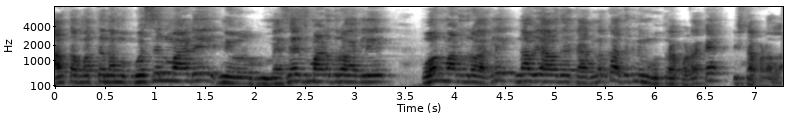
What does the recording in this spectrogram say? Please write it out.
ಅಂತ ಮತ್ತೆ ನಮ್ಗೆ ಕ್ವಶನ್ ಮಾಡಿ, ನೀವು ಮೆಸೇಜ್ ಮಾಡಿದ್ರು ಆಗ್ಲಿ ಫೋನ್ ಮಾಡಿದ್ರು ಆಗ್ಲಿ ನಾವು ಯಾವುದೇ ಕಾರಣಕ್ಕೂ ಅದಕ್ಕೆ ನಿಮ್ಗೆ ಉತ್ತರ ಕೊಡಕ್ಕೆ ಇಷ್ಟಪಡಲ್ಲ.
